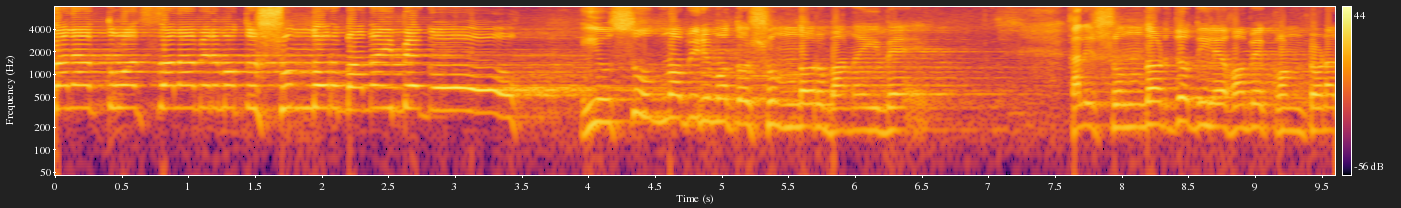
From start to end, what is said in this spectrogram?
সালাতু ওয়াস সালামের মতো সুন্দর বানাইবে গো। ইউসুফ নবীর মতো সুন্দর বানাইবে। খালি সৌন্দর্য দিলে হবে, কণ্ঠটা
